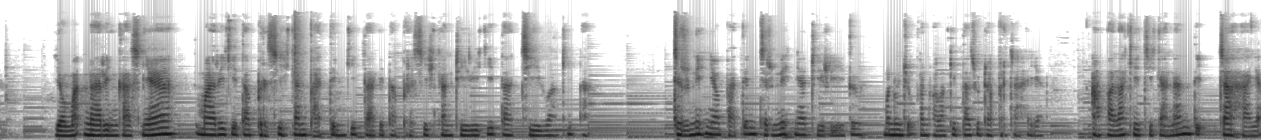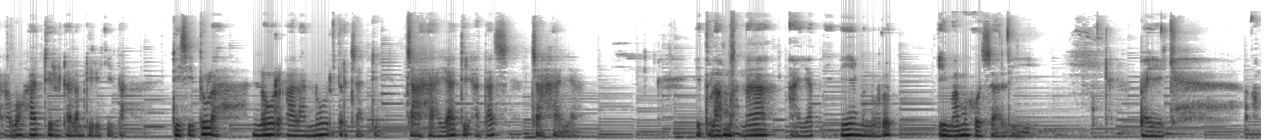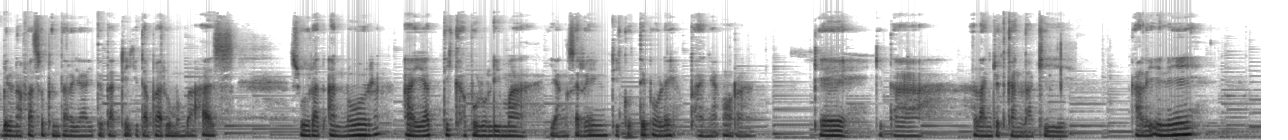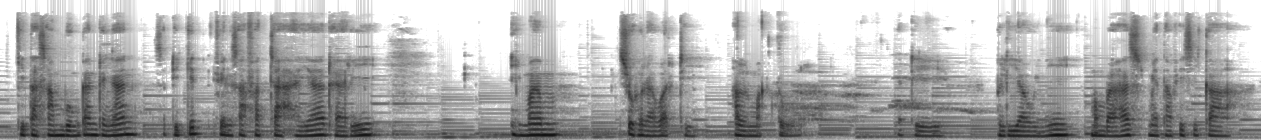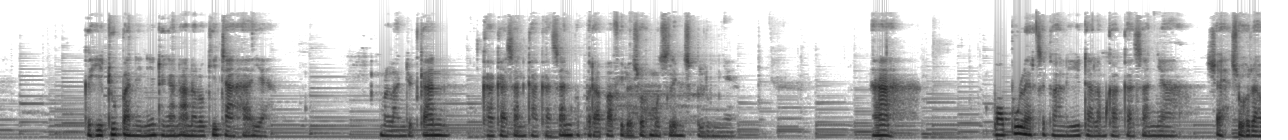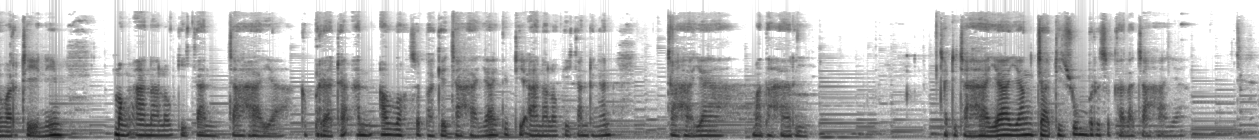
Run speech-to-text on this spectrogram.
Ya makna ringkasnya, mari kita bersihkan batin kita, kita bersihkan diri kita, jiwa kita. Jernihnya batin, jernihnya diri itu menunjukkan bahwa kita sudah bercahaya. Apalagi jika nanti cahaya Allah hadir dalam diri kita. Di situlah nur ala nur terjadi. Cahaya di atas cahaya. Itulah makna ayat ini menurut Imam Ghazali. Baik, ambil nafas sebentar ya. Itu tadi kita baru membahas surat An-Nur ayat 35 yang sering dikutip oleh banyak orang. Oke, kita lanjutkan lagi. Kali ini kita sambungkan dengan sedikit filsafat cahaya dari Imam Suhrawardi Al-Maktur. Jadi beliau ini membahas metafisika kehidupan ini dengan analogi cahaya. Melanjutkan gagasan-gagasan beberapa filosof muslim sebelumnya. Nah, populer sekali dalam gagasannya Syekh Suhrawardi ini menganalogikan cahaya keberadaan Allah sebagai cahaya itu dianalogikan dengan cahaya matahari. Jadi cahaya yang jadi sumber segala cahaya.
